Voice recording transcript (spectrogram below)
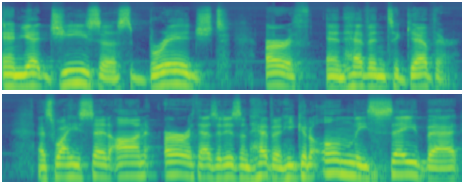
And yet Jesus bridged earth and heaven together. That's why he said, on earth as it is in heaven. He could only say that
